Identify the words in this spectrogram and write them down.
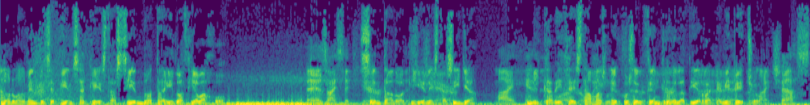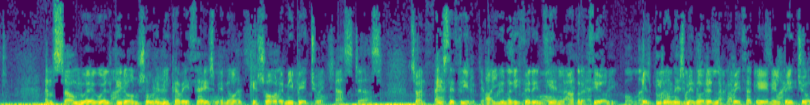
Normalmente se piensa que estás siendo atraído hacia abajo. Sentado aquí en esta silla, mi cabeza está más lejos del centro de la Tierra que mi pecho. Luego el tirón sobre mi cabeza es menor que sobre mi pecho. Es decir, hay una diferencia en la atracción. El tirón es menor en la cabeza que en el pecho.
